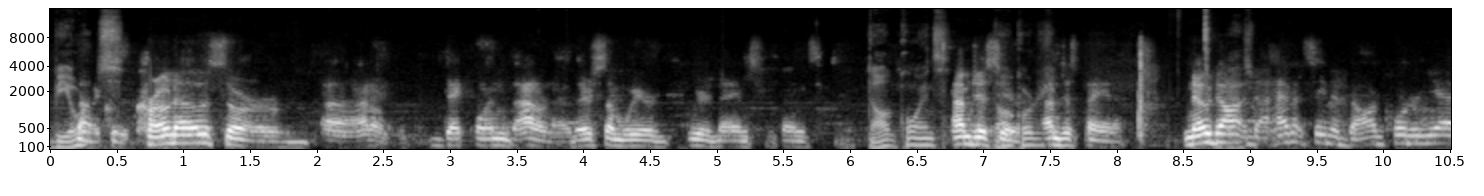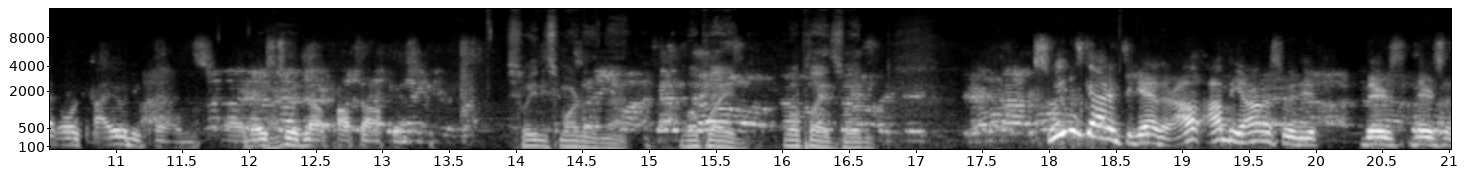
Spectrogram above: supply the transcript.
Bjorks. Kronos or uh, I don't know. Declan. I don't know. There's some weird weird names for things. Dog coins. I'm just Dog here. quarters? I'm just paying it. No dog. I haven't seen a dog quarter yet or coyote coins. Uh, those two have not popped off yet. Sweden's smarter than that. Well played. Well played, Sweden. Sweden's got it together. I'll, I'll be honest with you. There's there's a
